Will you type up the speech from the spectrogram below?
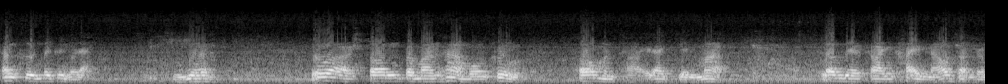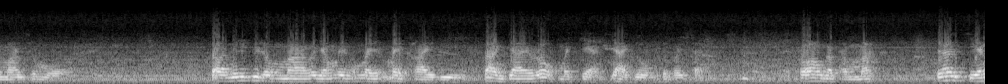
ทั้งคืนไม่ขึ้นก็ได้เยอะเพราะว่าตอนประมาณห้าโมงครึ่งท้องมันถ่ายได้เย็นมาก แล้วมีอาการไข้หนาวสั่นประมาณชั่วโมง ตอนนี้ที่ลงมาก็ยังไม่ไม่ไม่คลายดี ตั้งใจโรคมาแจกญาติโยมทุกบริษัทพร้อมกับธรรมะฉะนั้นเสียง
